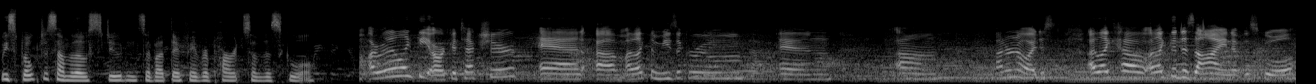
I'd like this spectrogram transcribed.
We spoke to some of those students about their favorite parts of the school. I really like the architecture, and um, I like the music room, and um, I don't know. I just I like how I like the design of the school.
